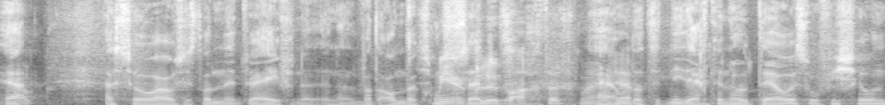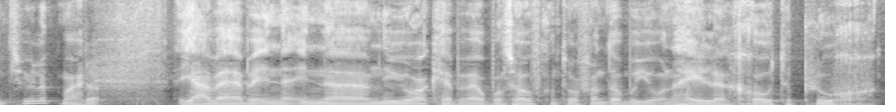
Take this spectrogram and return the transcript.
ja. ook- Soho House is dan net weer even een, een wat ander is meer clubachtig, maar Hè. Omdat het niet echt een hotel is officieel natuurlijk. Maar Ja. ja, we hebben in, in New York hebben wij op ons hoofdkantoor van W een hele grote ploeg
